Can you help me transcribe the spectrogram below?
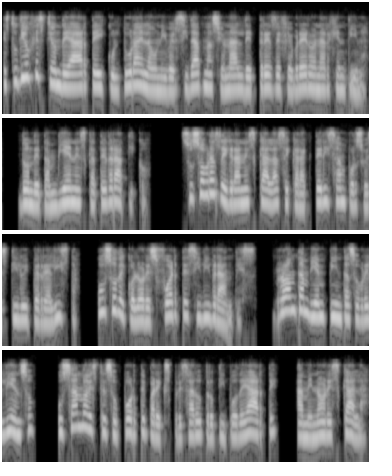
Estudió gestión de arte y cultura en la Universidad Nacional de 3 de Febrero en Argentina, donde también es catedrático. Sus obras de gran escala se caracterizan por su estilo hiperrealista, uso de colores fuertes y vibrantes. Ron también pinta sobre lienzo, usando este soporte para expresar otro tipo de arte, a menor escala,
